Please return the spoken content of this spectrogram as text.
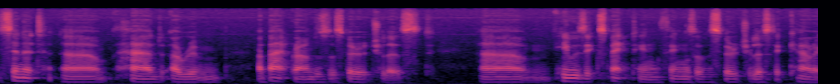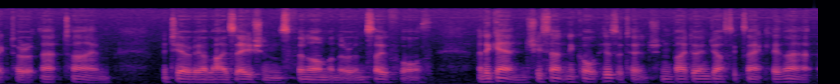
Sinnett um, had a, room, a background as a spiritualist. Um, he was expecting things of a spiritualistic character at that time materializations, phenomena, and so forth. And again, she certainly caught his attention by doing just exactly that.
